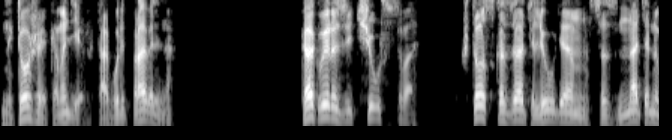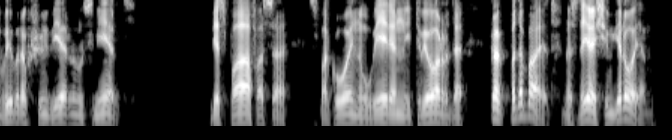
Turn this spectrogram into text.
«Мы тоже, командир, так будет правильно». Как выразить чувства? Что сказать людям, сознательно выбравшим верную смерть? Без пафоса, спокойно, уверенно и твердо, как подобает настоящим героям.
